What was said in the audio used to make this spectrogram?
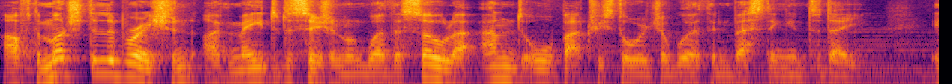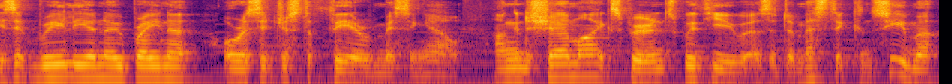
After much deliberation, I've made a decision on whether solar and or battery storage are worth investing in today. Is it really a no-brainer or is it just a fear of missing out? I'm going to share my experience with you as a domestic consumer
